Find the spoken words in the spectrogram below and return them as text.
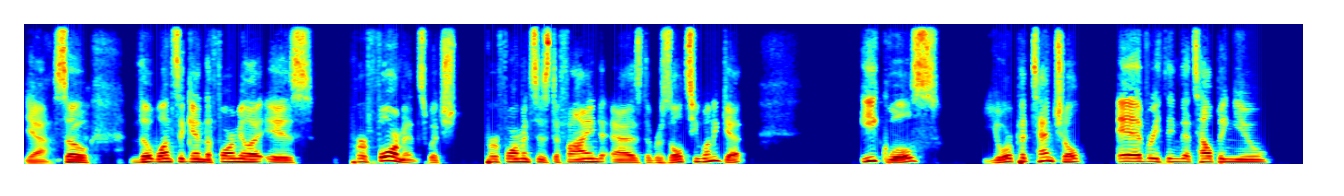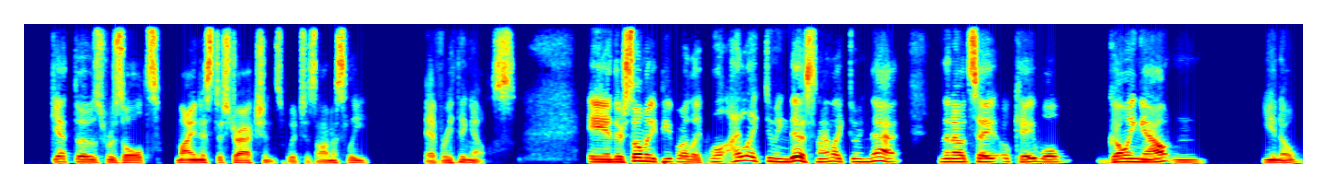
Yeah. So the once again, the formula is performance, which performance is defined as the results you want to get equals your potential, everything that's helping you get those results minus distractions, which is honestly everything else. And there's so many people are like, well, I like doing this and I like doing that. And then I would say, okay, well, going out and you know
